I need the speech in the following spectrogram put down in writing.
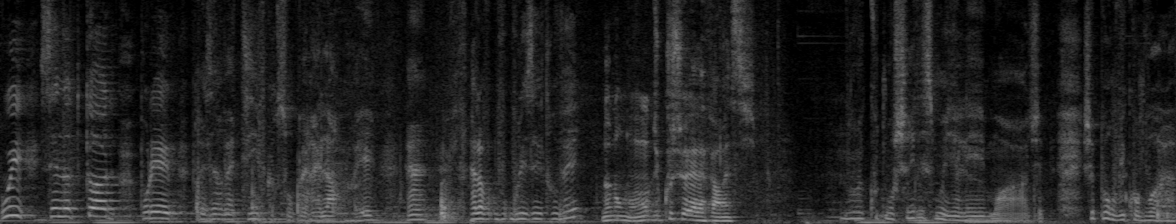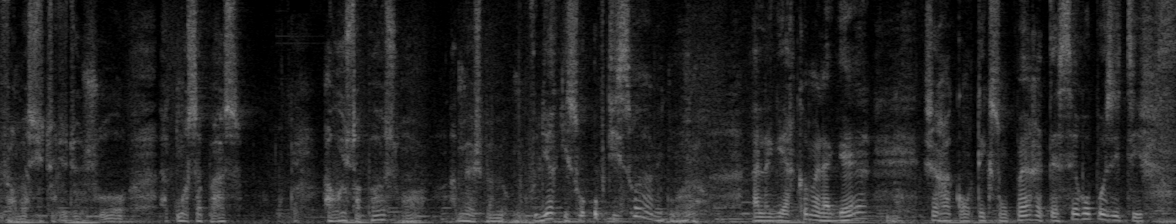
Oui, c'est notre code pour les préservatifs quand son père est là, vous voyez hein? Alors, vous, vous les avez trouvés? Non, non, non, non, du coup, je suis allé à la pharmacie. Non, écoute, mon chéri, laisse-moi y aller, moi. J'ai- pas envie qu'on me voit à la pharmacie tous les deux jours. Avec moi, ça passe? Ah oui, ça passe, moi. Ah, mais je peux vous dire qu'ils sont aux petits soins avec moi. À la guerre comme à la guerre, j'ai raconté que son père était séropositif.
